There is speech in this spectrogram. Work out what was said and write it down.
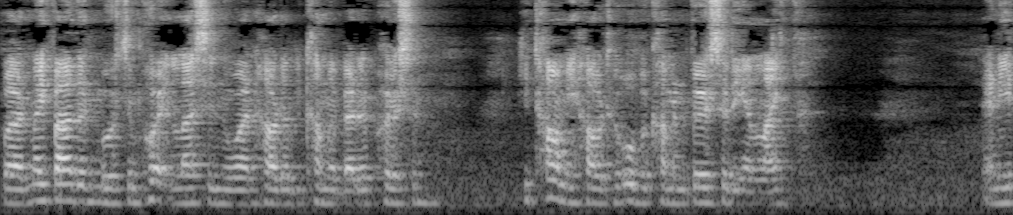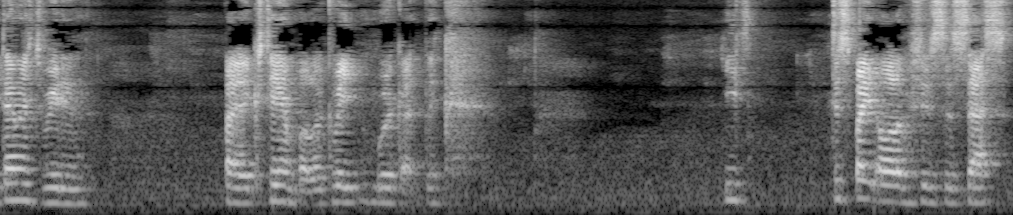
But my father's most important lesson was how to become a better person. He taught me how to overcome adversity in life. And he demonstrated by example, a great work ethic. He's, despite all of his success,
